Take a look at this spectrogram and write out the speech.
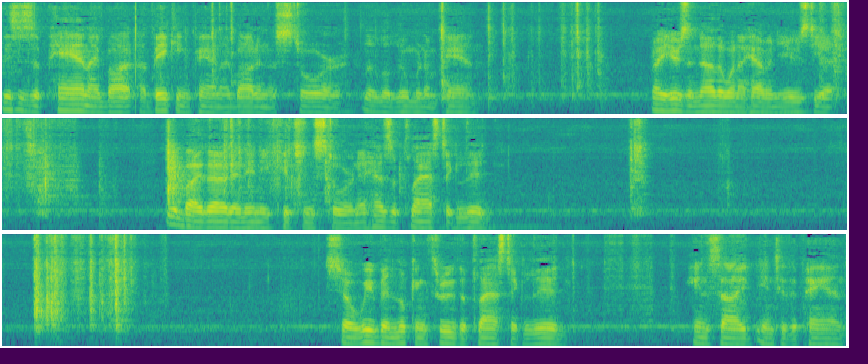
This is a pan I bought, a baking pan I bought in the store, a little aluminum pan. Right here's another one I haven't used yet. You can buy that in any kitchen store and it has a plastic lid. So we've been looking through the plastic lid inside into the pan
